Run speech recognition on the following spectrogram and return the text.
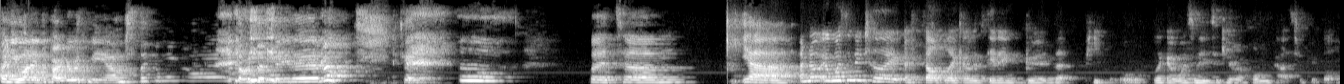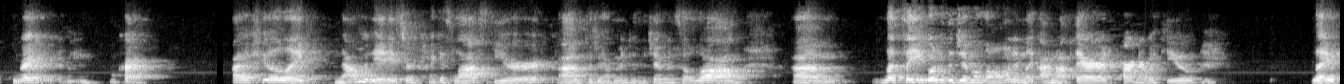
When you wanted to partner with me, I'm just like, oh my god, so intimidated. okay. but um yeah i know it wasn't until I, I felt like i was getting good that people like i wasn't insecure about holding pads for people who were Right. better than me Okay. I feel like nowadays, or I guess last year, because we haven't been to the gym in so long, um, let's say you go to the gym alone and like I'm not there to partner with you. Like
